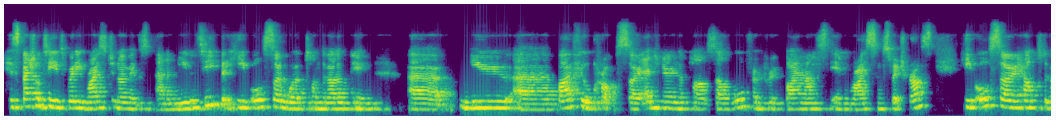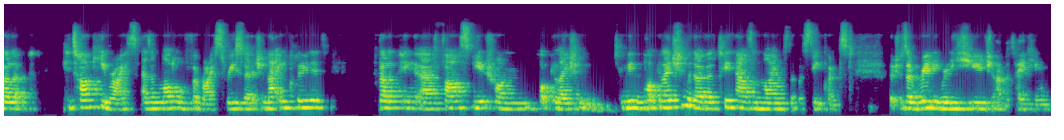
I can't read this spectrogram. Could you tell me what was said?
his specialty is really rice genomics and immunity, but he also worked on developing uh, new uh, biofuel crops, so engineering the plant cell wall for improved biomass in rice and switchgrass. He also helped develop Hitaki rice as a model for rice research, and that included developing a fast neutron population, mutant population with over 2,000 lines that were sequenced, which was a really, really huge undertaking.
